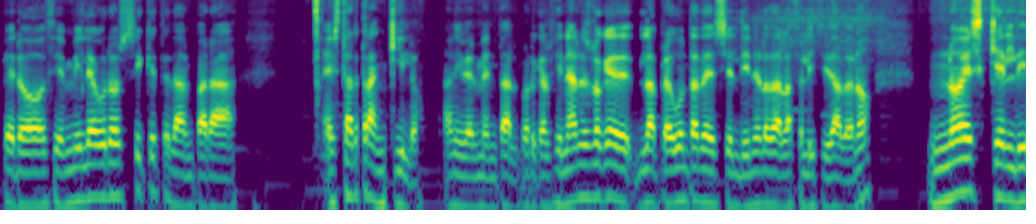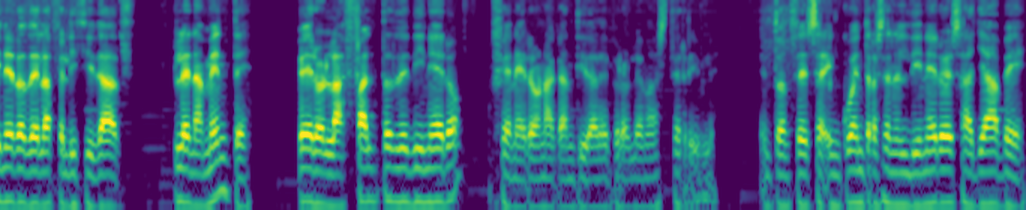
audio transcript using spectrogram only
pero 100.000 euros sí que te dan para estar tranquilo a nivel mental, porque al final es lo que la pregunta de si el dinero da la felicidad o no. No es que el dinero dé la felicidad plenamente, pero la falta de dinero genera una cantidad de problemas terrible. Entonces encuentras en el dinero esa llave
